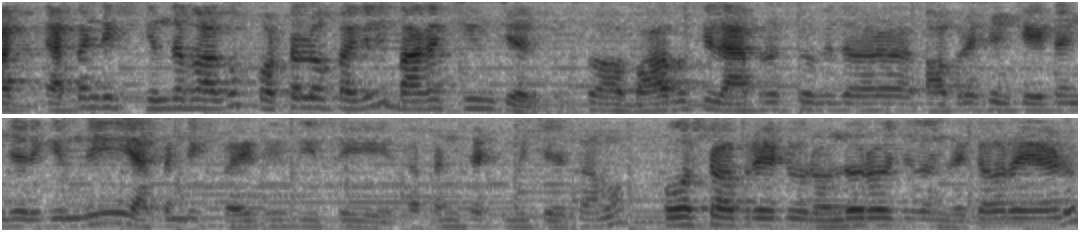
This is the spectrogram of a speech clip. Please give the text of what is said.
అపెండిక్స్ కింద భాగం పొట్టలో పగిలి బాగా చీమ్ చేరుతుంది. సో ఆ బాబుకి లాప్రోస్కోపీ ద్వారా ఆపరేషన్ చేయడం జరిగింది. అపెండిక్స్ బయటికి తీసి అపెండిసెక్టమీ చేశాము. పోస్ట్ ఆపరేటివ్ రెండో రోజు తను రికవర్ అయ్యాడు.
